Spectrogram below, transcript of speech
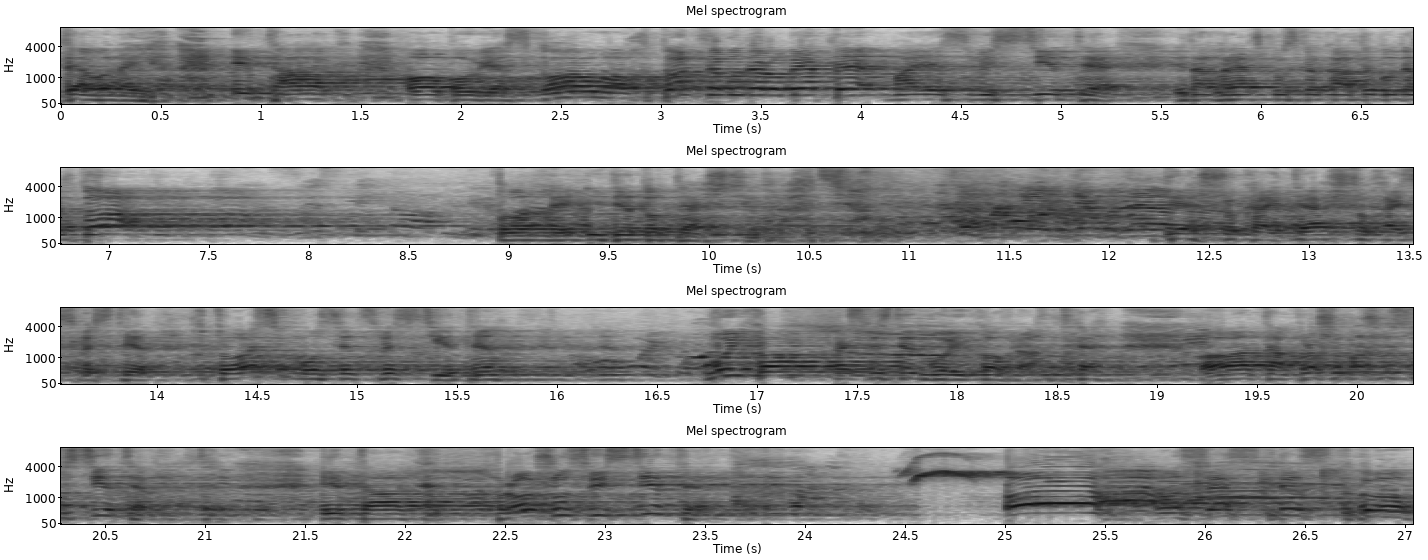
Де вона є? І так, обов'язково. Хто це буде робити, має свистіти. І так гречку скакати буде хто? То не іде до тещі, братця. Де шукай, де шукай свистить. Хтось мусить свистіти. Вуйко, хай свистить вуйко, брате. О, так, прошу, прошу свистіти. І так, прошу свистіти. Оце свистун.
